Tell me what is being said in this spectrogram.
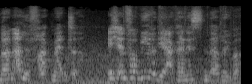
dann alle Fragmente. Ich informiere die Arkanisten darüber.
